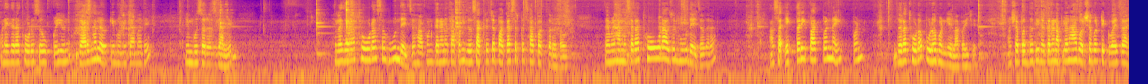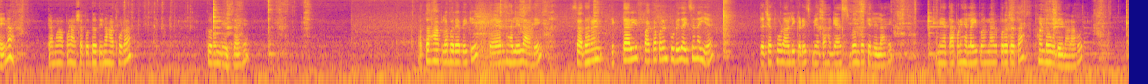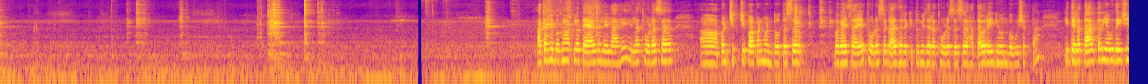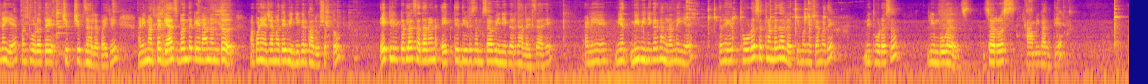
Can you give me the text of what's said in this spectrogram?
पण हे जरा थोडंसं उकळी येऊन गार झालं की मग मी त्यामध्ये लिंबूचा रस घालेन. ह्याला जरा थोडासा होऊन द्यायचं. हा आपण कारण आता आपण जर साखरेच्या पाकासारखंच हा पाक करत आहोत. त्यामुळे हा मसाला थोडा अजून होऊ द्यायचा जरा. असा एकतरी पाक पण नाही पण जरा थोडं पुढं पण गेला पाहिजे. अशा पद्धतीनं कारण आपल्याला हा वर्षभर टिकवायचा आहे ना त्यामुळं आपण अशा पद्धतीनं हा थोडा करून घ्यायचा आहे. आता हा आपला बऱ्यापैकी तयार झालेला आहे. साधारण एकतारी पाकापर्यंत पुढे जायचं नाही आहे त्याच्या थोडं अलीकडेच मी आता हा गॅस बंद केलेला आहे. आणि आता आपण ह्यालाही परणार परत आता थंड होऊ देणार आहोत. आता हे बघा आपलं तयार झालेलं आहे. ह्याला थोडंसं आपण चिपचिपा आपण म्हणतो तसं बघायचं आहे. थोडंसं गार झालं की तुम्ही जरा थोडंसं असं हातावरही घेऊन बघू शकता. की त्याला तार तर येऊ द्यायची नाही आहे पण थोडं ते चिपचिप झालं पाहिजे. आणि मग आता गॅस बंद केल्यानंतर आपण ह्याच्यामध्ये व्हिनेगर घालू शकतो. एक लिटरला साधारण एक ते दीड चमचा व्हिनेगर घालायचं आहे. आणि मी मी व्हिनेगर घालणार नाही आहे तर हे थोडंसं थंड झालं की मग ह्याच्यामध्ये मी थोडंसं लिंबू घालचा रस हा मी घालते.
